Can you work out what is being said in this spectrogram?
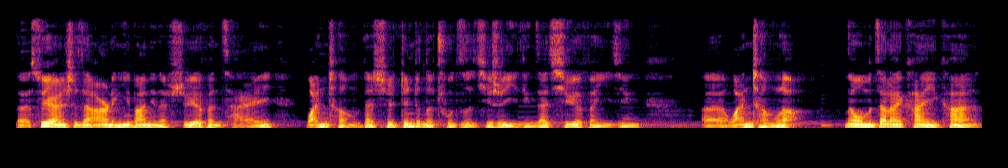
呃，虽然是在二零一八年的十月份才完成，但是真正的出资其实已经在七月份已经，呃，完成了。那我们再来看一看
